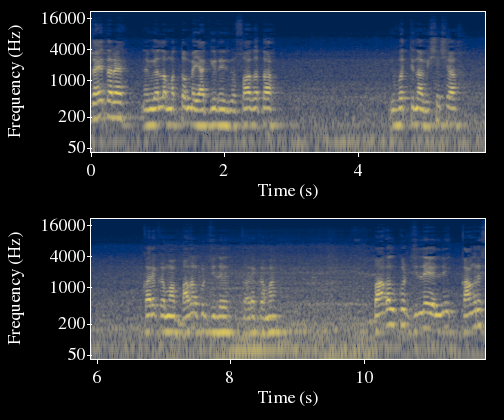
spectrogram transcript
ಸ್ನೇಹಿತರೆ, ನಿಮಗೆಲ್ಲ ಮತ್ತೊಮ್ಮೆ ಯಾದಗಿರಿ ನ್ಯೂಸ್ಗೆ ಸ್ವಾಗತ. ಇವತ್ತಿನ ವಿಶೇಷ ಕಾರ್ಯಕ್ರಮ ಬಾಗಲಕೋಟೆ ಜಿಲ್ಲೆ ಕಾರ್ಯಕ್ರಮ. ಬಾಗಲಕೋಟೆ ಜಿಲ್ಲೆಯಲ್ಲಿ ಕಾಂಗ್ರೆಸ್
